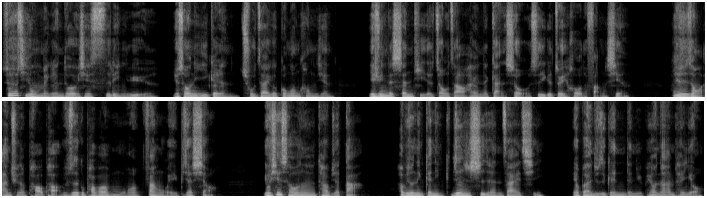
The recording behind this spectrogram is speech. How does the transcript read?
所以说，其实我们每个人都有一些私领域。有时候你一个人处在一个公共空间，也许你的身体的周遭还有你的感受是一个最后的防线，它就是这种安全的泡泡。有时候这个泡泡的膜范围比较小，有些时候呢它会比较大。好比说你跟你认识的人在一起，要不然就是跟你的女朋友、男朋友。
